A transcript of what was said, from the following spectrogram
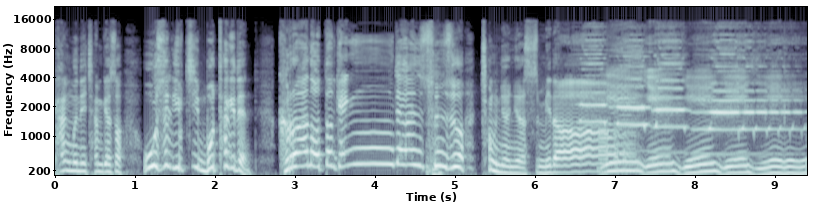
방문에 잠겨서 옷을 입지 못하게 된 그러한 어떤 굉장한 순수 청년이었습니다. 예, 예, 예, 예, 예.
